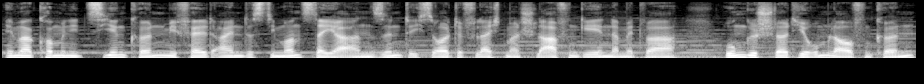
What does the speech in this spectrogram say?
immer kommunizieren können. Mir fällt ein, dass die Monster ja an sind. Ich sollte vielleicht mal schlafen gehen, damit wir ungestört hier rumlaufen können.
